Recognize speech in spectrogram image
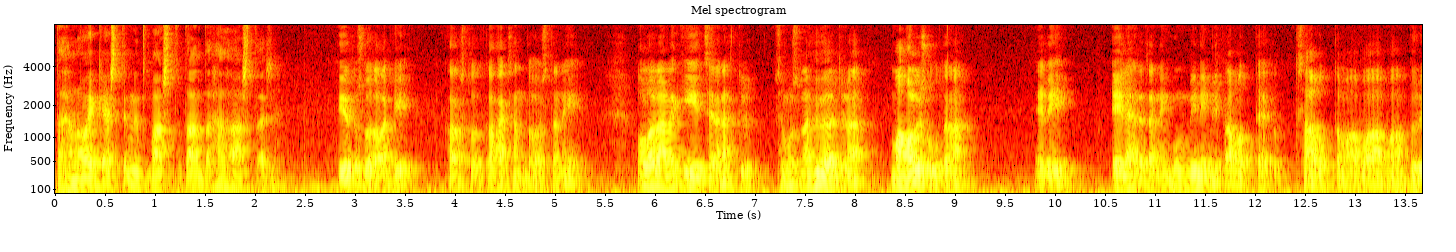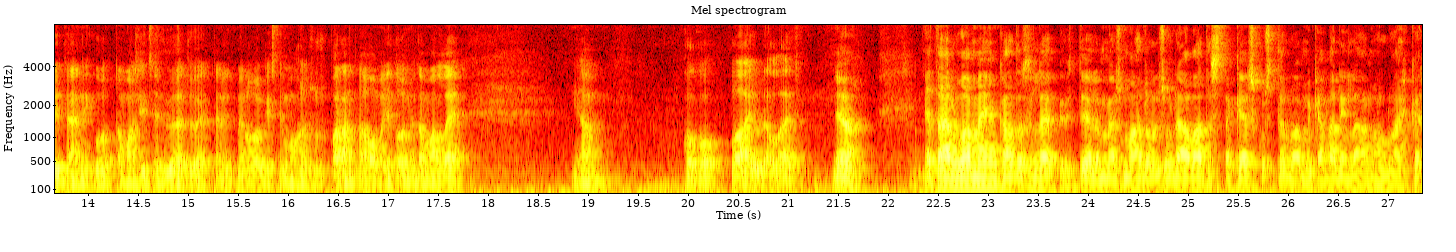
tähän oikeasti nyt vastataan tähän haasteeseen. Tietosuojalaki 2018, niin ollaan ainakin itse nähty semmoisena hyötynä mahdollisuutena, eli ei lähdetä niin kuin minimitavoitteita saavuttamaan, vaan, vaan pyritään niin kuin ottamaan siitä se hyötyä, että nyt meillä on oikeasti mahdollisuus parantaa omia toimintamalleja ihan koko laajuudella. Joo. Ja tämä luo meidän kaltaiselle yhtiölle myös mahdollisuuden avata sitä keskustelua, mikä välillä on ollut ehkä,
